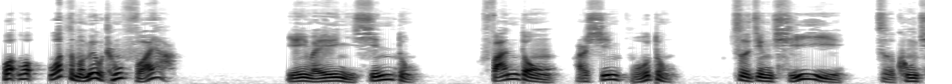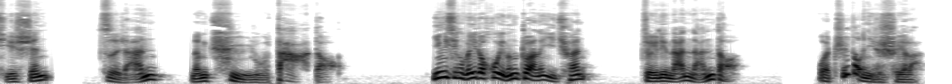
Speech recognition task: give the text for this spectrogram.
我我我怎么没有成佛呀？因为你心动，凡动而心不动，自净其意，自空其身，自然能去入大道。”英雄围着慧能转了一圈，嘴里喃喃道：“我知道你是谁了，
